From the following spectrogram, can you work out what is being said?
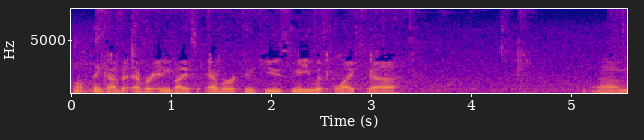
I don't think I've ever, anybody's ever confused me with like, uh, um,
